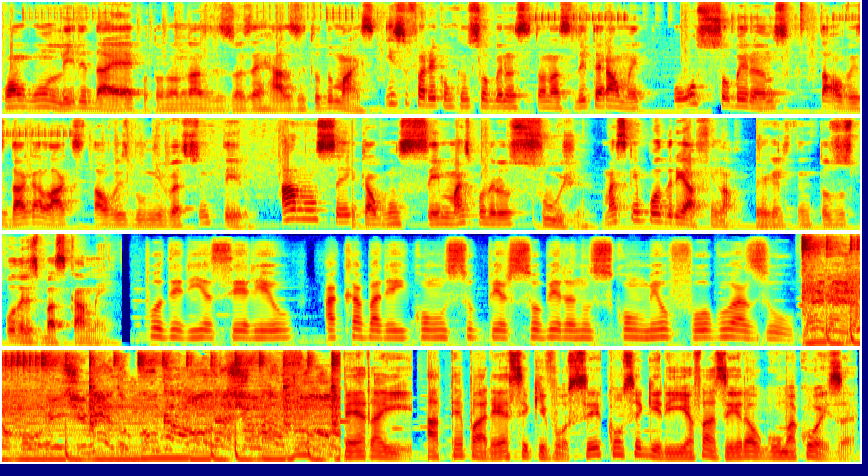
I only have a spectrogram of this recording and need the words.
com algum líder da época tornando as decisões erradas e tudo mais. Isso faria com que os soberanos se tornassem literalmente os soberanos, talvez da galáxia, talvez do universo inteiro. A não ser que algum ser mais poderoso surja. Mas quem poderia, afinal? Já que ele tem todos os poderes, basicamente. Poderia ser eu, acabarei com os super soberanos com meu fogo azul. Pera aí, até parece que você conseguiria fazer alguma coisa.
